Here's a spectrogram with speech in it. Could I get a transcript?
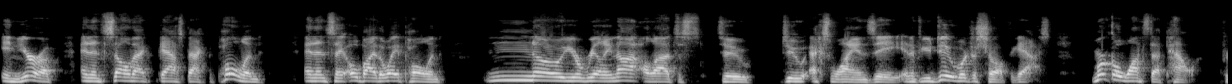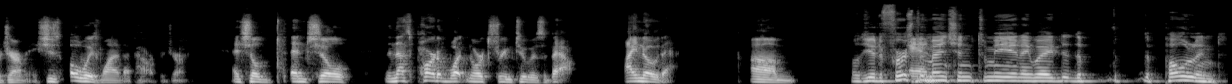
in Europe and then sell that gas back to Poland and then say, oh, by the way, Poland, no, you're really not allowed to, to do X, Y, and Z. And if you do, we'll just shut off the gas. Merkel wants that power for Germany. She's always wanted that power for Germany. And she'll, and she'll, and that's part of what Nord Stream 2 is about. I know that. Um, well, you're the first to mention to me anyway the, the, the, Poland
